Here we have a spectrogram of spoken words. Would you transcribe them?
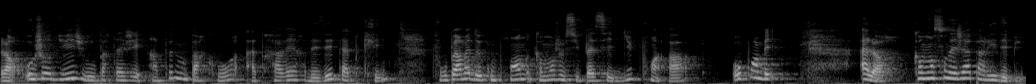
Alors aujourd'hui, je vais vous partager un peu de mon parcours à travers des étapes clés pour vous permettre de comprendre comment je suis passée du point A au point B. Alors, commençons déjà par les débuts.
